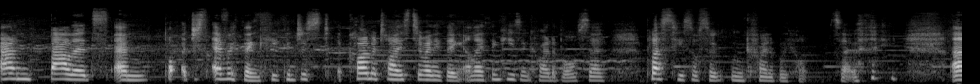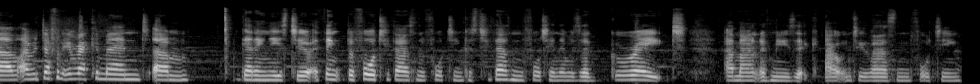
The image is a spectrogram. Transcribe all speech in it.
and ballads and pop, just everything. He can just acclimatise to anything, and I think he's incredible. So, plus he's also incredibly hot. So, um, I would definitely recommend um, getting these two. I think before 2014, because 2014 there was a great amount of music out in 2014.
